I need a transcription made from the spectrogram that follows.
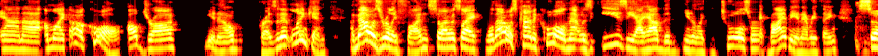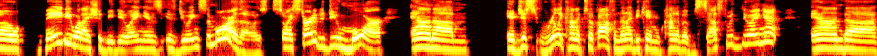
and uh, i'm like oh cool. I'll draw you know president lincoln. And that was really fun. So i was like well that was kind of cool and that was easy. I had the you know like the tools right by me and everything. So maybe what i should be doing is is doing some more of those. So i started to do more and um, it just really kind of took off and then i became kind of obsessed with doing it. And uh,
